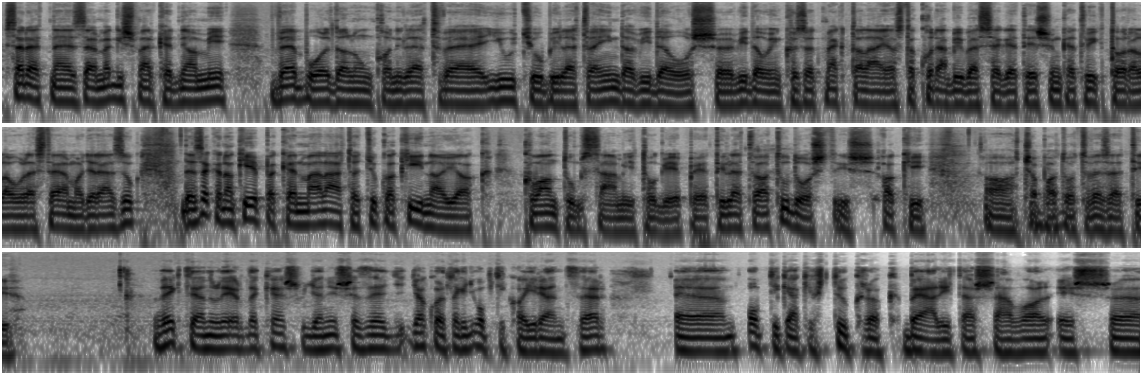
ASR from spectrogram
szeretne ezzel megismerkedni a mi weboldalunkon, illetve YouTube, illetve Inda videós videóink között megtalálja azt a korábbi beszélgetésünket Viktorral, ahol ezt elmagyarázzuk. De ezeken a képeken már láthatjuk a kínaiak kvantum számítógépét, illetve a tudóst is, aki a csapatot vezeti. Végtelenül érdekes, ugyanis ez egy gyakorlatilag egy optikai rendszer, eh, optikák és tükrök beállításával és eh,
